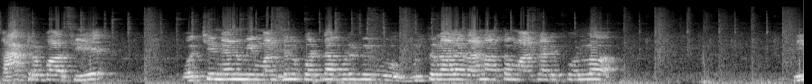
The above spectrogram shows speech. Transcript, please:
ట్రాక్టర్ పాసి వచ్చి నేను మీ మనుషులు కొట్టినప్పుడు మీకు గుర్తు రాలేదా నాతో మాట్లాడే ఫోన్లో? నీ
